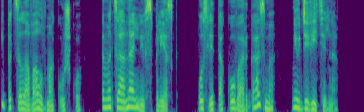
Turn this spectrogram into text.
и поцеловал в макушку. Эмоциональный всплеск. После такого оргазма неудивительно.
